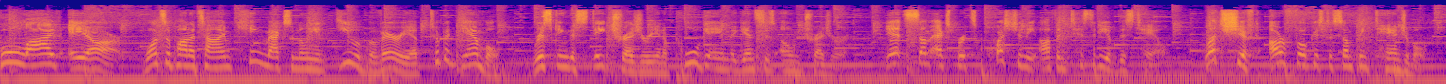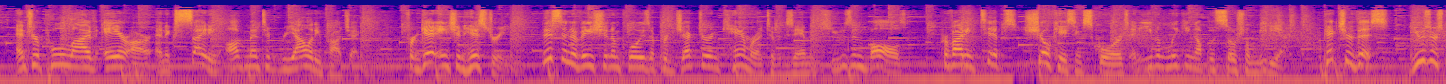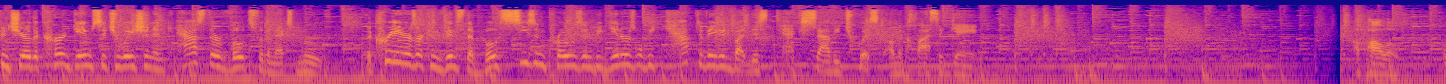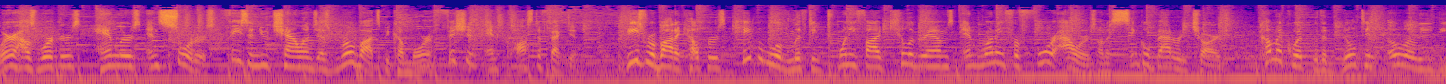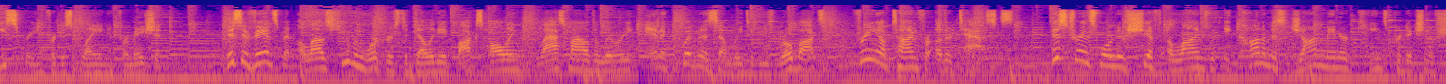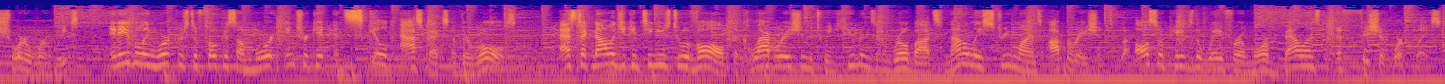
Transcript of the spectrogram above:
Pool Live AR. Once upon a time, King Maximilian II of Bavaria took a gamble, risking the state treasury in a pool game against his own treasurer. Yet some experts question the authenticity of this tale. Let's shift our focus to something tangible. Enter Pool Live AR, an exciting augmented reality project. Forget ancient history. This innovation employs a projector and camera to examine cues and balls, providing tips, showcasing scores, and even linking up with social media. Picture this users can share the current game situation and cast their votes for the next move. The creators are convinced that both seasoned pros and beginners will be captivated by this tech savvy twist on the classic game. Apollo. Warehouse workers, handlers, and sorters face a new challenge as robots become more efficient and cost effective. These robotic helpers, capable of lifting 25 kilograms and running for 4 hours on a single battery charge, come equipped with a built in OLED screen for displaying information. This advancement allows human workers to delegate box hauling, last mile delivery, and equipment assembly to these robots, freeing up time for other tasks. This transformative shift aligns with economist John Maynard Keynes' prediction of shorter work weeks, enabling workers to focus on more intricate and skilled aspects of their roles. As technology continues to evolve, the collaboration between humans and robots not only streamlines operations, but also paves the way for a more balanced and efficient workplace.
